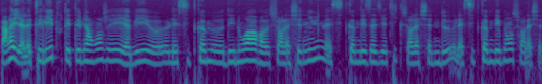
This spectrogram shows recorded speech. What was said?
pareil, à la télé, tout était bien rangé. Il y avait euh, les sitcoms euh, des Noirs euh, sur la chaîne 1, la sitcom des Asiatiques sur la chaîne 2, la sitcom des Blancs sur la chaîne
